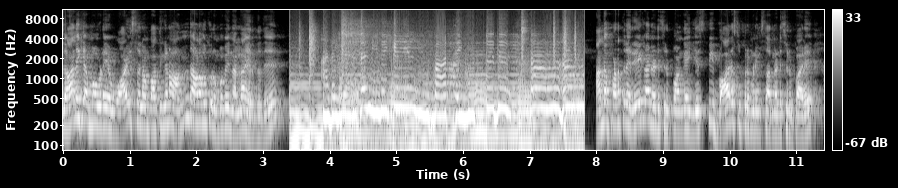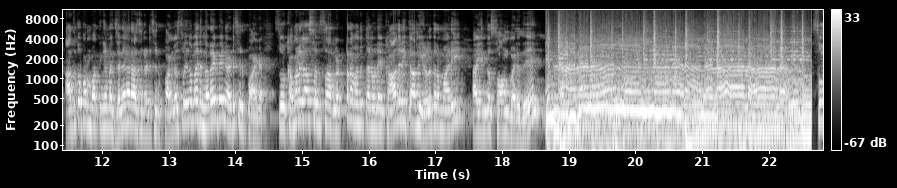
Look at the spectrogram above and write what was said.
ஜானகி அம்மாவுடைய வாய்ஸ் எல்லாம் பாத்தீங்கன்னா அந்த அளவுக்கு ரொம்பவே நல்லா இருந்தது. அதை எழுத நினைக்கையில் வார்த்தை முட்டுது. அந்த படத்துல ரேகா நடிச்சிருப்பாங்க எஸ்பி பாலசுப்ரமணியம் சார் நடிச்சிருப்பாரு. அதுக்கப்புறம் பாத்தீங்கன்னா ஜனகராஜ் நடிச்சிருப்பாங்க. ஸோ இந்த மாதிரி நிறைய பேர் நடிச்சிருப்பாங்க. ஸோ கமல்ஹாசன் சார் லெட்டரை வந்து தன்னுடைய காதலிக்காக எழுதுற மாதிரி இந்த சாங் வருது. ஸோ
